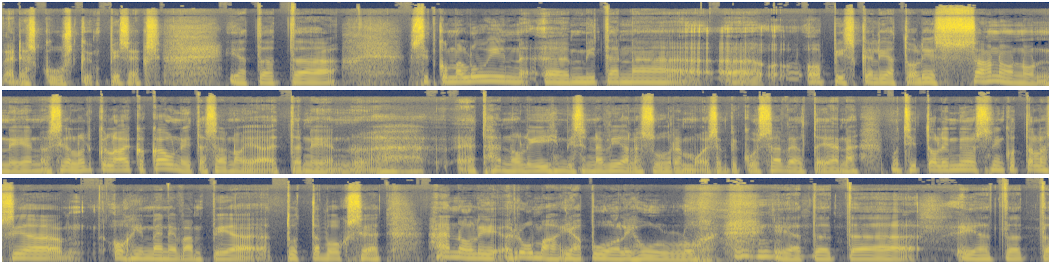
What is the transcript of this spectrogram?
edes kuusikymppiseksi. Ja tota, sitten kun mä luin, äh, mitä nämä äh, opiskelijat oli sanonut, niin siellä oli kyllä aika kauniita sanoja, että, niin, että hän oli ihmisenä vielä suuremmoisempi kuin säveltäjänä, mutta sitten oli myös niin kuin tällaisia ohimenevämpiä tuttavuuksia, että hän oli ruma ja puoli hullu. Ja, tota, ja tota,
